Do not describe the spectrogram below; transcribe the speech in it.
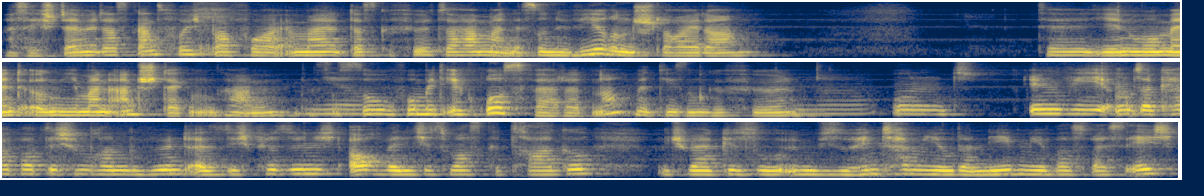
Also ich stelle mir das ganz furchtbar vor, immer das Gefühl zu haben, man ist so eine Virenschleuder, der jeden Moment irgendjemand anstecken kann. Das Ja. ist so, womit ihr groß werdet, ne? Mit diesen Gefühlen. Ja, und irgendwie, unser Körper hat sich schon dran gewöhnt. Also ich persönlich auch, wenn ich jetzt Maske trage und ich merke so irgendwie so hinter mir oder neben mir, was weiß ich,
